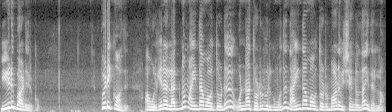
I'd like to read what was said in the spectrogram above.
ஈடுபாடு இருக்கும். பிடிக்கும் அது. அவங்களுக்கு ஏன்னா லக்னம் ஐந்தாம் பாவத்தோடு ஒன்றா தொடர்பு இருக்கும்போது அந்த ஐந்தாம் பாவ தொடர்பான விஷயங்கள் தான் இதெல்லாம்.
